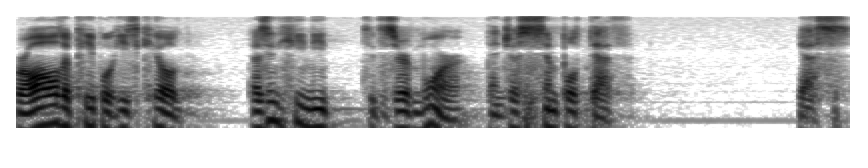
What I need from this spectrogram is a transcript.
for all the people he's killed, doesn't he need to deserve more than just simple death? Yes.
